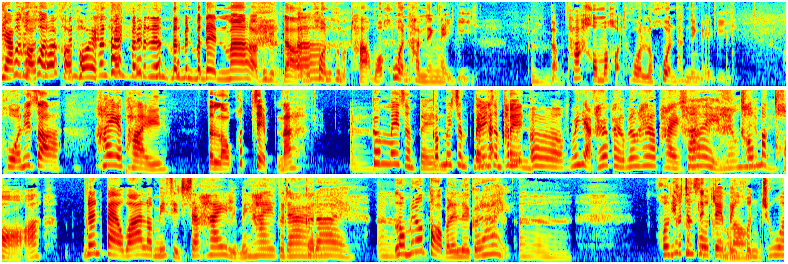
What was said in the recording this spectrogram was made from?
อยากขอโทษขอโทษมันเป็นมันเป็นมันเป็นประเด็นมากอะพี่ดุดดาวเออทุกคนคือแบบถามว่าควรทำยังไงดีแบบถ้าเขามาขอโทษแล้วควรทำยังไงดี ควรที่จะให้อภัย แต่เราก็เจ็บนะเออก็ไม่จำเป็นก็ไม่จำเป็นไม่จำเป็นถ้าเออไม่อยากให้อภัยก็ไม่ต้องให้อภัยค่ะใช่ไม่ต้องให้เขามาอภัยขอ นั่นแปลว่าเรามีสิทธิ์ที่จะให้หรือไม่ให้ก็ได้ก็ได้เออเราไม่ต้องตอบอะไรเลยก็ได้ เออ คนนี่ก็คืจะอกลัวตัวเองสิทธิ์ของเป็นเราคนชั่ว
